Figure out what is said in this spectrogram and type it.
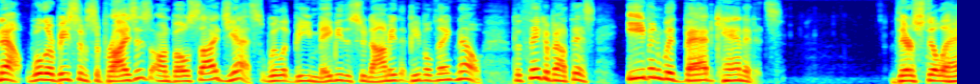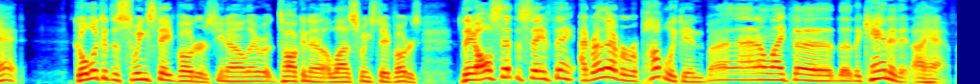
Now, will there be some surprises on both sides? Yes. Will it be maybe the tsunami that people think? No. But think about this even with bad candidates, they're still ahead. Go look at the swing state voters. You know, they were talking to a lot of swing state voters. They all said the same thing. I'd rather have a Republican, but I don't like the, the, the candidate I have.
